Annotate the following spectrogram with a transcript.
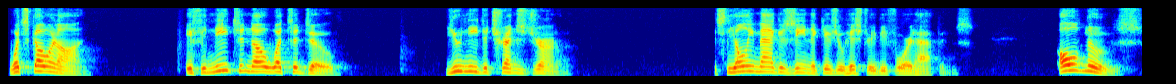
what's going on, if you need to know what to do, you need the Trends Journal. It's the only magazine that gives you history before it happens. Old news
